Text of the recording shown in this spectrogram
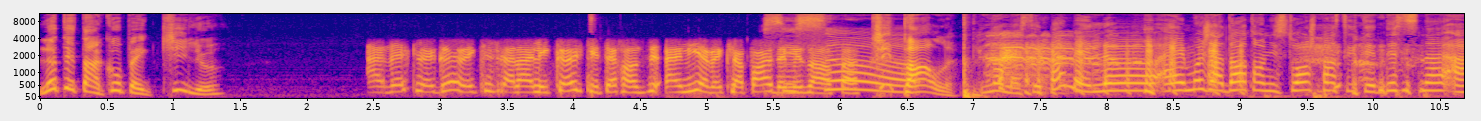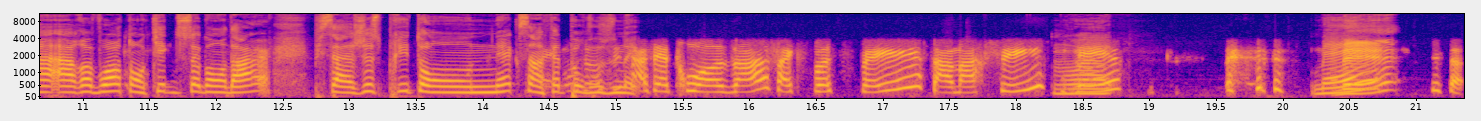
là, t'es en couple avec qui, là? Avec le gars avec qui j'allais à l'école qui était rendu ami avec le père de mes ça. enfants. Qui parle? Non, mais c'est pas, mais là. Hey, moi, j'adore ton histoire. Je pense que tu étais destiné à, à revoir ton kick du secondaire. Puis ça a juste pris ton ex, en fait, pour vous unir. Ça fait trois ans, fait que c'est pas super, ça a marché, Ouais. mais Mais. Mais, c'est ça.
